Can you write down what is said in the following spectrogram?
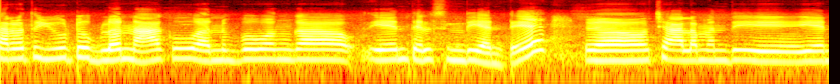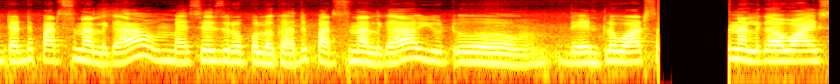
తర్వాత యూట్యూబ్లో నాకు అనుభవంగా ఏం తెలిసింది అంటే చాలామంది ఏంటంటే పర్సనల్గా మెసేజ్ రూపంలో కాదు పర్సనల్గా యూట్యూబ్ దేంట్లో వాట్సాప్ పర్సనల్గా వాయిస్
